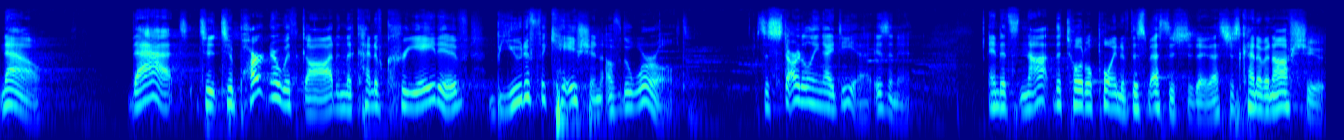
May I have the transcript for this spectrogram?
Now, that, to, to partner with God in the kind of creative beautification of the world. It's a startling idea, isn't it? And it's not the total point of this message today. That's just kind of an offshoot.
